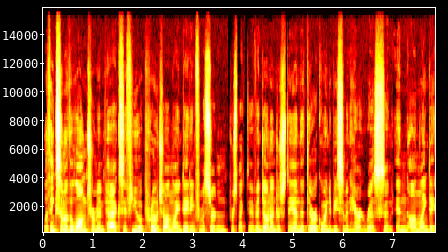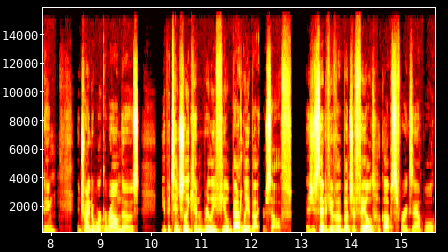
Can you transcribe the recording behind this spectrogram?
well, I think some of the long term impacts, if you approach online dating from a certain perspective and don't understand that there are going to be some inherent risks in, in online dating and trying to work around those, you potentially can really feel badly about yourself. As you said, if you have a bunch of failed hookups, for example,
